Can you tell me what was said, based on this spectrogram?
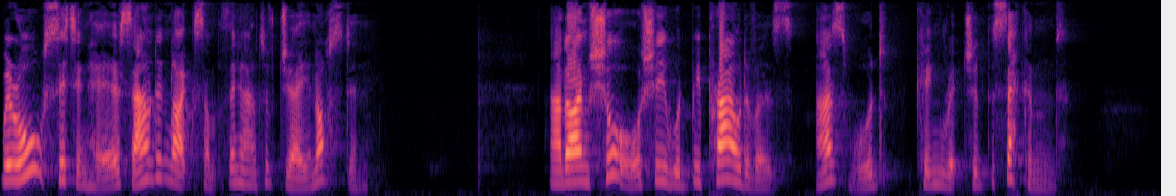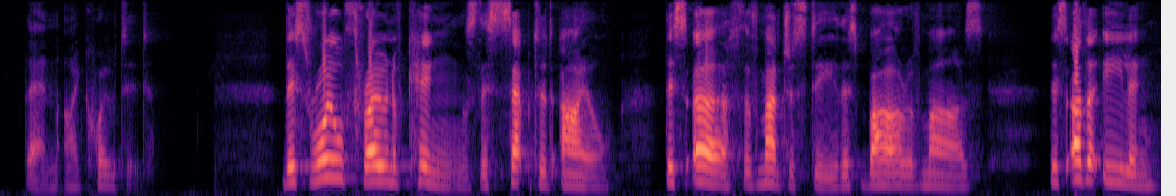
We're all sitting here sounding like something out of Jane Austen. And I'm sure she would be proud of us, as would King Richard II. Then I quoted. This royal throne of kings, this sceptred isle, this earth of majesty, this bar of Mars, this other Ealing,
